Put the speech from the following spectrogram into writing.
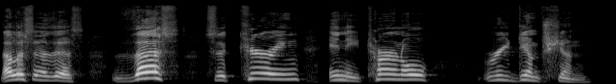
Now listen to this. Thus securing an eternal redemption.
